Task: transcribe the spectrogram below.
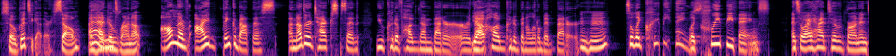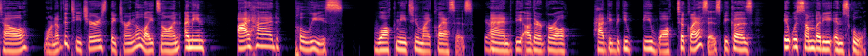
so good together. So I had to run up. I'll never, I think about this. Another text said, you could have hugged them better, or that Yep. hug could have been a little bit better. Mm-hmm. So, like creepy things. like creepy things. And so I had to run and tell one of the teachers, they turned the lights on. I mean, I had police walk me to my classes, Yeah. and the other girl had to be, be walked to classes because it was somebody in school.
